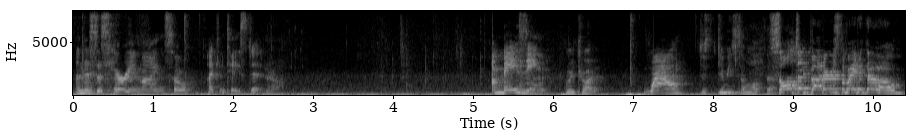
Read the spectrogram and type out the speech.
And this is herring mine, so I can taste it. Yeah. Amazing. Let me try it. Wow. Just give me some off that. Salted butter is the way to go.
